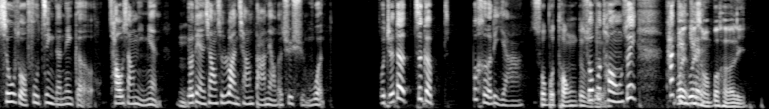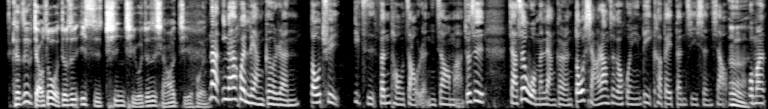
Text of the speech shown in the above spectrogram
事务所附近的那个超商里面，有点像是乱枪打鸟的去询问。我觉得这个不合理啊，说不通，对不对？说不通，所以他为为什么不合理？可是，假如说我就是一时兴起，我就是想要结婚，那应该会两个人都去一直分头找人，你知道吗？就是假设我们两个人都想让这个婚姻立刻被登记生效，嗯，我们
